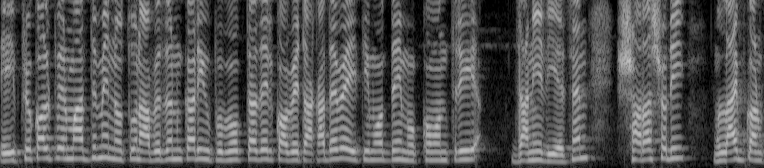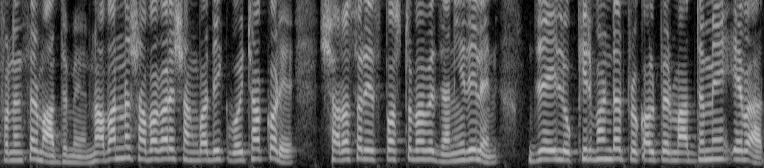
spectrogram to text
এই প্রকল্পের মাধ্যমে নতুন আবেদনকারী উপভোক্তাদের কবে টাকা দেবে ইতিমধ্যেই মুখ্যমন্ত্রী জানিয়ে দিয়েছেন সরাসরি লাইভ কনফারেন্সের মাধ্যমে। নবান্ন সভাগারে সাংবাদিক বৈঠক করে সরাসরি স্পষ্টভাবে জানিয়ে দিলেন যে এই লক্ষ্মীর ভাণ্ডার প্রকল্পের মাধ্যমে এবার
